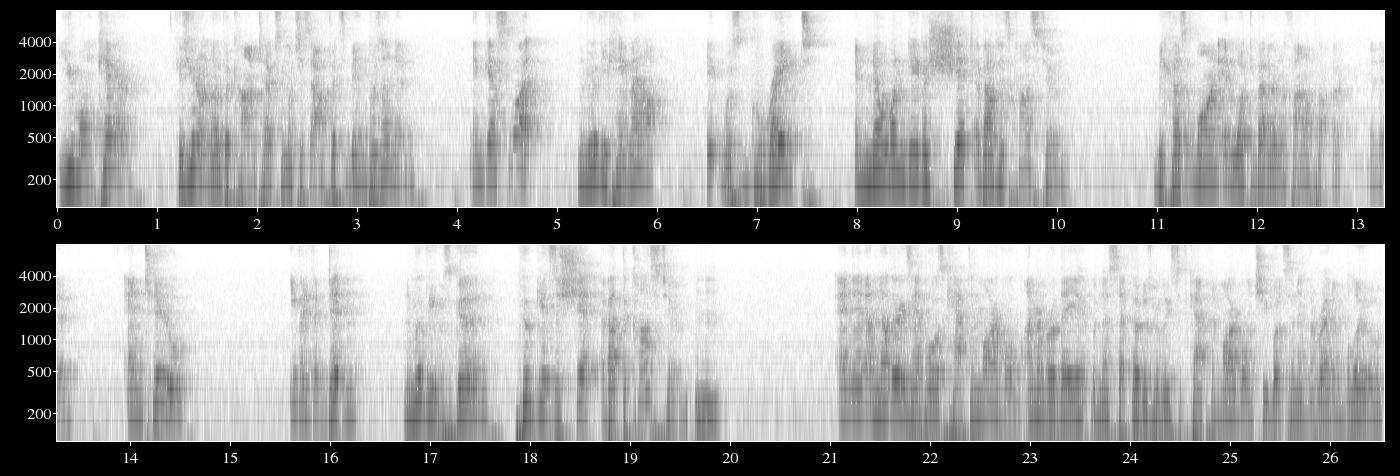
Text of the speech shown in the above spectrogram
you won't care because you don't know the context in which this outfit's being presented." And guess what? The movie came out. It was great, and no one gave a shit about his costume because one, it looked better in the final product. It did, and two, even if it didn't, the movie was good. Who gives a shit about the costume? Mm-hmm. And then another example was Captain Marvel. I remember they when the set photos released of Captain Marvel and she wasn't in the red and blue,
